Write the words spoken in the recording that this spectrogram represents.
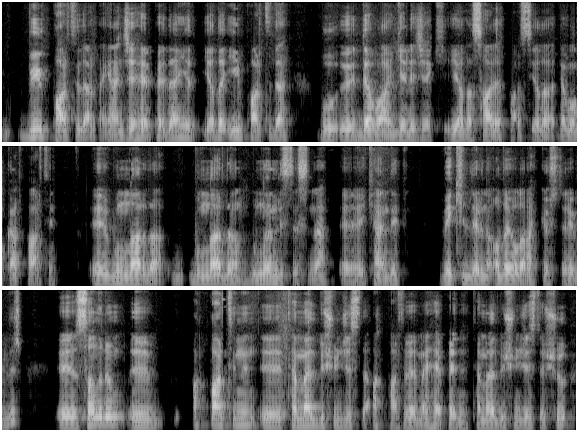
büyük partilerden yani CHP'den ya, ya da İyi Parti'den bu e, DEVA gelecek ya da Saadet Partisi ya da Demokrat Parti e, bunlar da bunlardan bunların listesinden e, kendi vekillerini aday olarak gösterebilir. Sanırım AK Parti'nin temel düşüncesi de AK Parti ve MHP'nin temel düşüncesi de şu.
